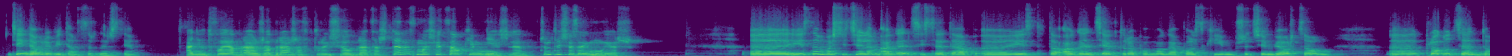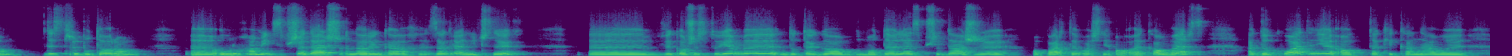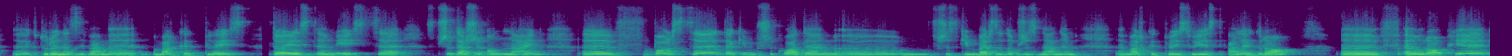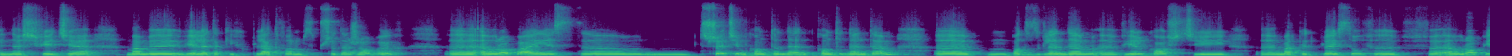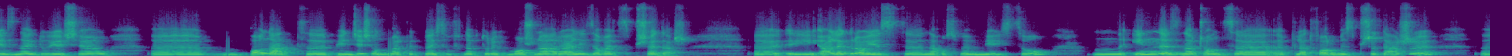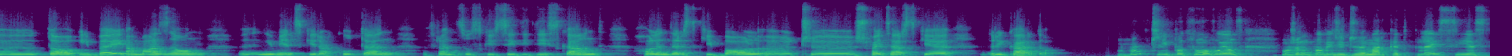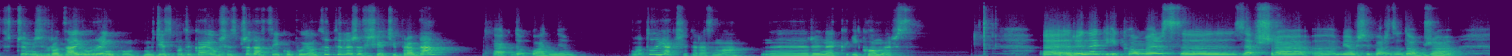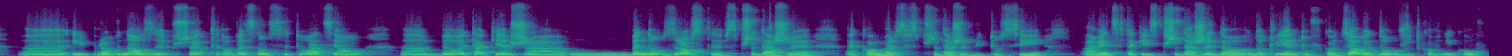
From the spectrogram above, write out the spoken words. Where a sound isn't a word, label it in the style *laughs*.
Dzień dobry, witam serdecznie. Aniu, Twoja branża, branża, w której się obracasz, teraz ma się całkiem nieźle. Czym Ty się zajmujesz? E, jestem właścicielem agencji Setup. E, jest to agencja, która pomaga polskim przedsiębiorcom, e, producentom, dystrybutorom uruchomić sprzedaż na rynkach zagranicznych wykorzystujemy do tego modele sprzedaży oparte właśnie o e-commerce, a dokładnie o takie kanały, e, które nazywamy marketplace. To jest miejsce sprzedaży online. E, w Polsce takim przykładem wszystkim bardzo dobrze znanym marketplace'u jest Allegro. W Europie i na świecie mamy wiele takich platform sprzedażowych. E, Europa jest e, trzecim kontynentem e, pod względem wielkości marketplace'ów. W Europie znajduje się ponad 50 marketplace'ów, na których można realizować sprzedaż. I Allegro jest na ósmym miejscu. Inne znaczące platformy sprzedaży to eBay, Amazon, niemiecki Rakuten, francuski CD Discount, holenderski Bol czy szwajcarskie Ricardo. Mhm, czyli podsumowując, możemy powiedzieć, że marketplace jest czymś w rodzaju rynku, gdzie spotykają się sprzedawcy i kupujący, tyle że w sieci, prawda? Tak, dokładnie. No to jak się teraz ma rynek e-commerce? E, rynek e-commerce y, zawsze y, miał się bardzo dobrze i prognozy przed obecną sytuacją e, były takie, że mm, będą wzrosty w sprzedaży e-commerce, w sprzedaży B2C, a więc w takiej sprzedaży do, do klientów końcowych, do użytkowników.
